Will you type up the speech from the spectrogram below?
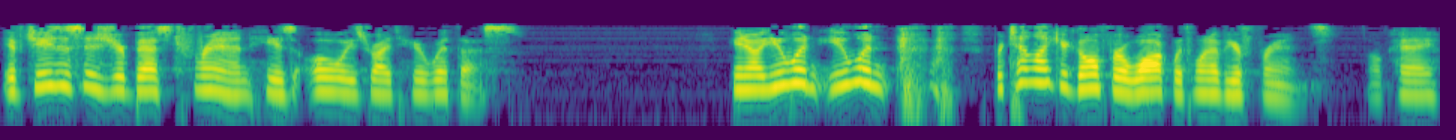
If Jesus is your best friend, He is always right here with us. You know, you wouldn't, you wouldn't, pretend like you're going for a walk with one of your friends, okay?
